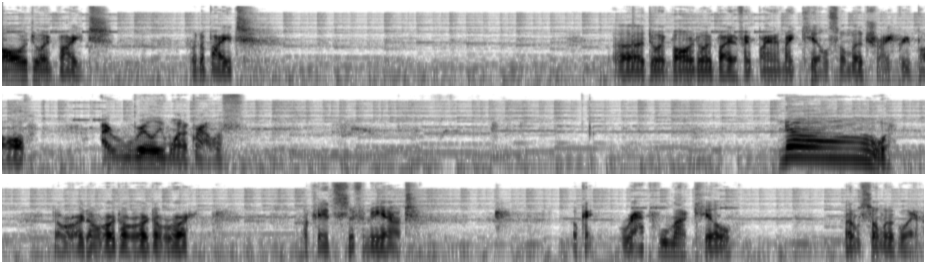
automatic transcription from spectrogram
Ball or do I bite? I'm gonna bite. Uh, do I ball or do I bite? If I bite, I might kill, so I'm gonna try Great Ball. I really want a Growlithe. No! Don't roar, don't roar, don't roar, don't roar. Okay, it's sniffing me out. Okay, Wrap will not kill, so I'm gonna glare.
